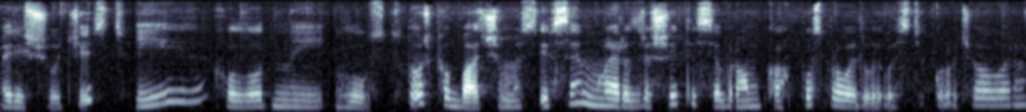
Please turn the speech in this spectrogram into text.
рішучість, і холодний глузд. Тож побачимось, і все має розрішитися в рамках по справедливості, коротше говоря.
